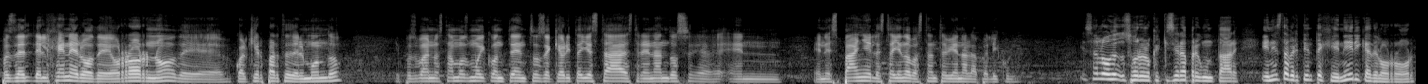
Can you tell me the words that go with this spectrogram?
pues del, del género de horror, ¿no? De cualquier parte del mundo. Y pues bueno, estamos muy contentos de que ahorita ya está estrenándose en, en España y le está yendo bastante bien a la película. Es algo sobre lo que quisiera preguntar. En esta vertiente genérica del horror,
